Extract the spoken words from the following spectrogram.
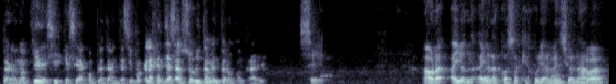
pero no quiere decir que sea completamente así, porque la gente hace absolutamente lo contrario. Sí. Ahora, hay, hay una cosa que Julián mencionaba,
